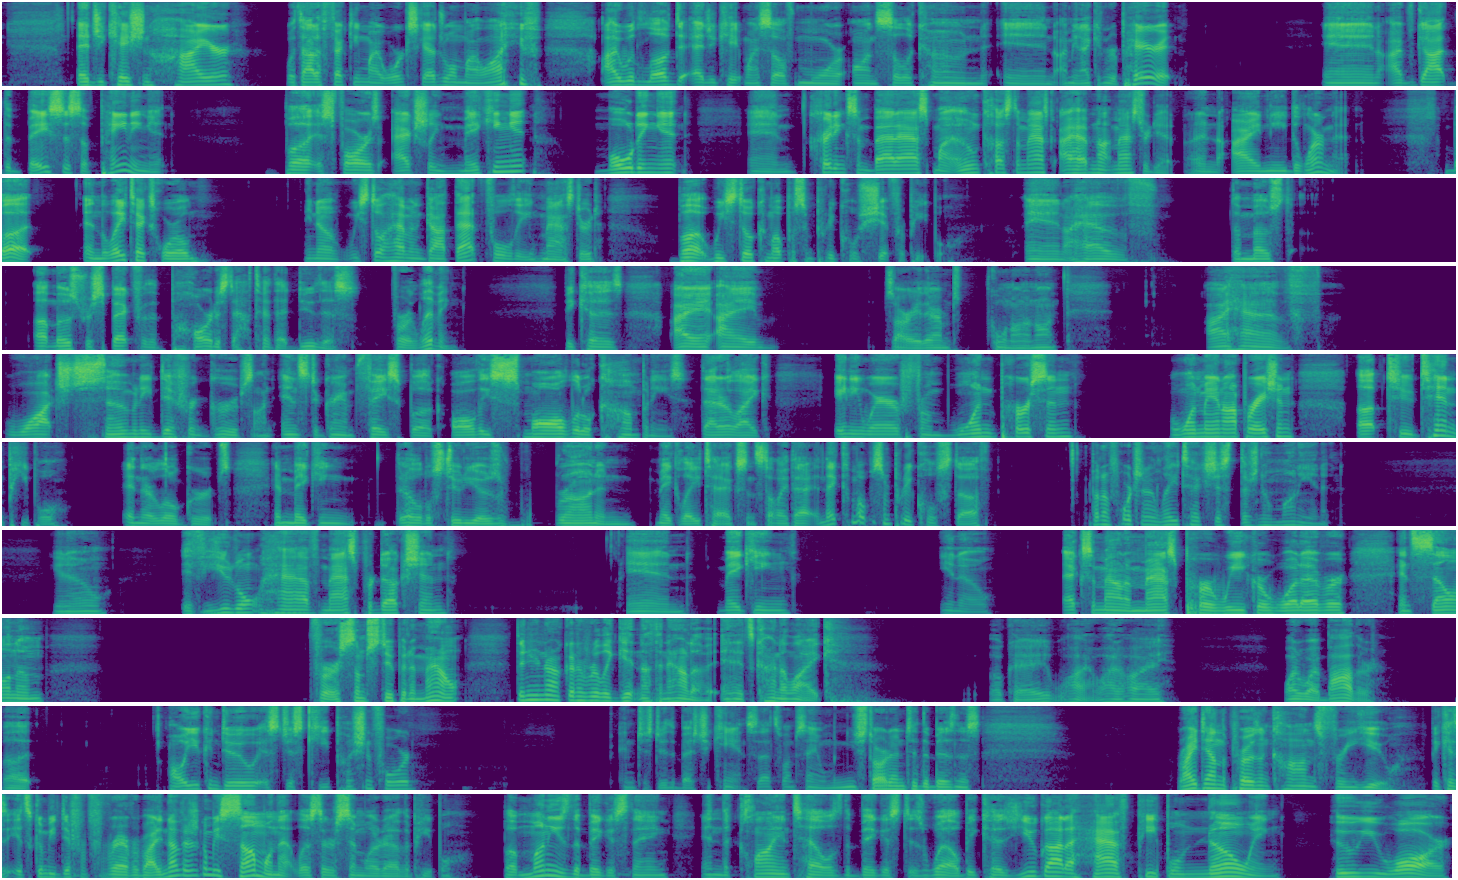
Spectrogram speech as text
education higher without affecting my work schedule and my life, I would love to educate myself more on silicone. And I mean, I can repair it and I've got the basis of painting it. But as far as actually making it, molding it, and creating some badass my own custom mask, I have not mastered yet. And I need to learn that. But in the latex world, you know, we still haven't got that fully mastered but we still come up with some pretty cool shit for people. And I have the most utmost respect for the hardest out there that do this for a living because I I sorry there I'm going on and on. I have watched so many different groups on Instagram, Facebook, all these small little companies that are like anywhere from one person, one man operation, up to 10 people in their little groups and making their little studios run and make latex and stuff like that. And they come up with some pretty cool stuff. But unfortunately, latex just there's no money in it. You know, if you don't have mass production and making, you know, X amount of masks per week or whatever and selling them for some stupid amount, then you're not going to really get nothing out of it. And it's kind of like, okay, why why do I why do I bother? But all you can do is just keep pushing forward and just do the best you can. So that's what I'm saying. When you start into the business, write down the pros and cons for you because it's going to be different for everybody. Now, there's going to be some on that list that are similar to other people, but money is the biggest thing, and the clientele is the biggest as well because you got to have people knowing who you are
